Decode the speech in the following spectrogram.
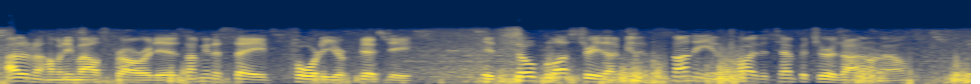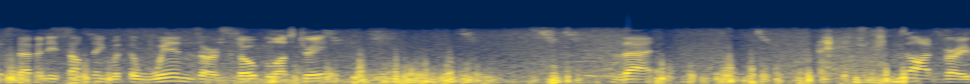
I don't know how many miles per hour it is. I'm gonna say 40 or 50. It's so blustery that, I mean, it's sunny and probably the temperature is, I don't know, 70 something, but the winds are so blustery that not very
